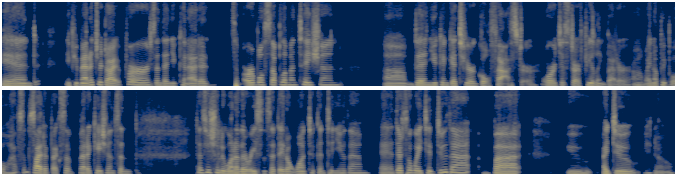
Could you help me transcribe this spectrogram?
And if you manage your diet first, and then you can add a, some herbal supplementation, um, then you can get to your goal faster or just start feeling better. Um, I know people have some side effects of medications, and that's usually one of the reasons that they don't want to continue them. And there's a way to do that, but you, I do, you know,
